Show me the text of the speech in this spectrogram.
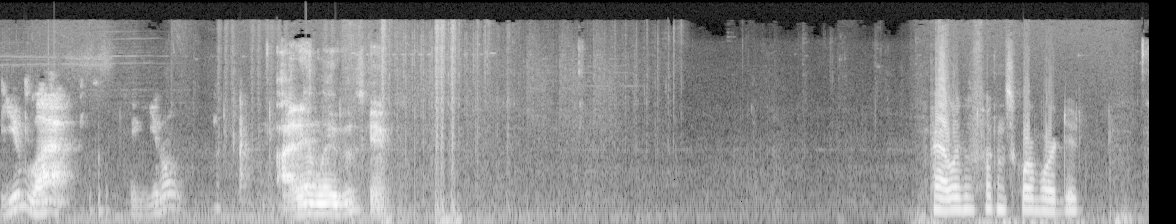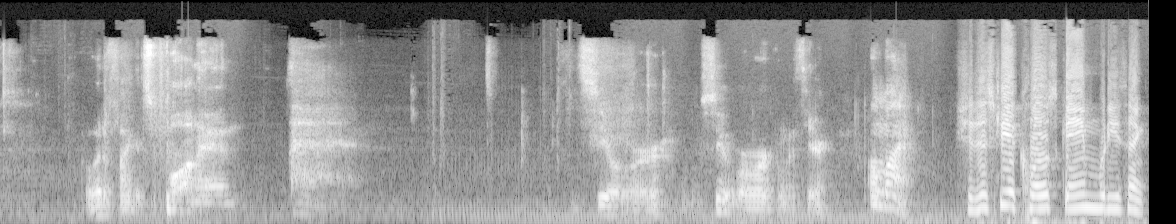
You left. You don't. I didn't leave this game. Pat, look at the fucking scoreboard, dude. What if I could spawn in? Let's see what we're see what we're working with here. Oh my! Should this be a close game? What do you think?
